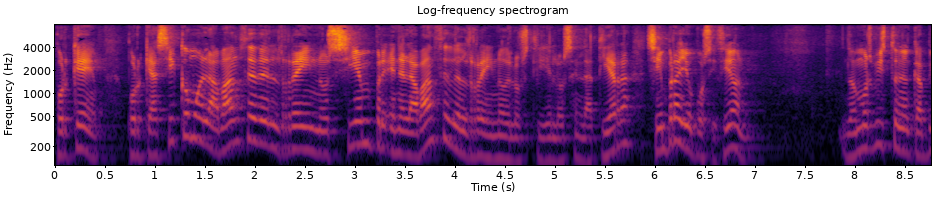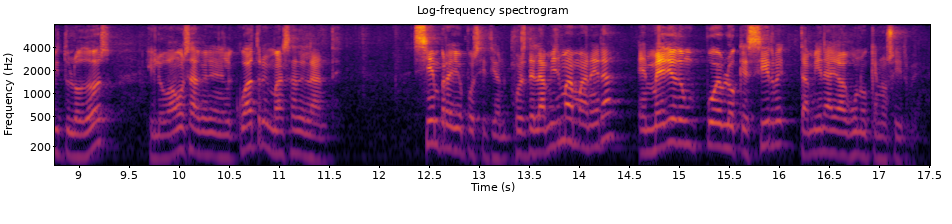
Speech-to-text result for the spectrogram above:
¿Por qué? Porque así como el avance del reino siempre, en el avance del reino de los cielos en la tierra, siempre hay oposición. Lo hemos visto en el capítulo 2 y lo vamos a ver en el 4 y más adelante. Siempre hay oposición. Pues de la misma manera, en medio de un pueblo que sirve, también hay alguno que no sirve.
